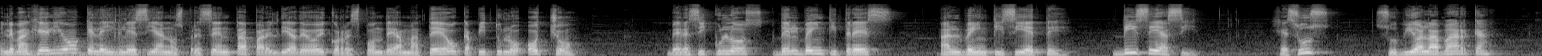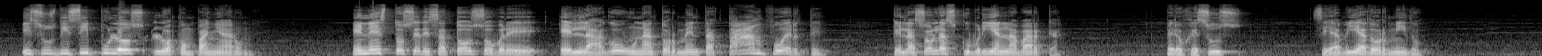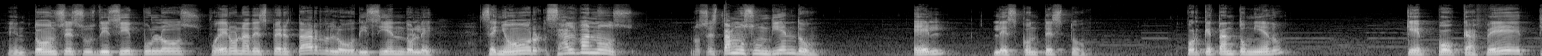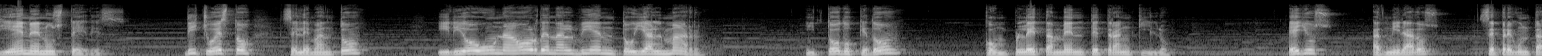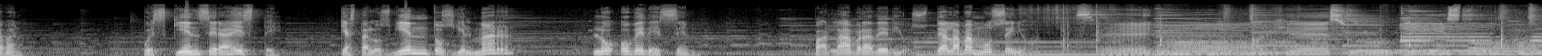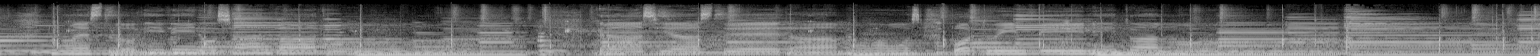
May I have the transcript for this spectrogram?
El Evangelio que la iglesia nos presenta para el día de hoy corresponde a Mateo capítulo 8, versículos del 23 al 27. Dice así, Jesús subió a la barca y sus discípulos lo acompañaron. En esto se desató sobre el lago una tormenta tan fuerte que las olas cubrían la barca, pero Jesús se había dormido. Entonces sus discípulos fueron a despertarlo, diciéndole, Señor, sálvanos, nos estamos hundiendo. Él les contestó, ¿por qué tanto miedo? Qué poca fe tienen ustedes. Dicho esto, se levantó y dio una orden al viento y al mar, y todo quedó completamente tranquilo. Ellos, admirados, se preguntaban, pues ¿quién será este que hasta los vientos y el mar lo obedecen? Palabra de Dios, te alabamos Señor. Señor Jesucristo, nuestro divino Salvador, gracias te damos por tu infinito amor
